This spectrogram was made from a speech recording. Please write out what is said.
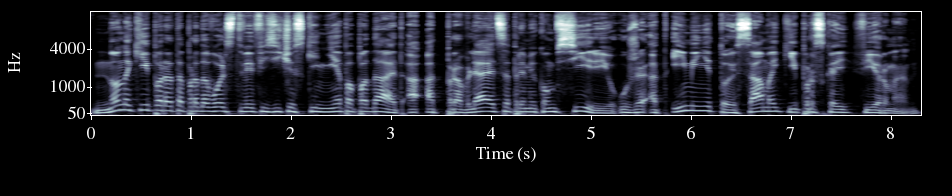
Но на Кипр это продовольствие физически не попадает, а отправляется прямиком в Сирию уже от имени той самой кипрской фирмы.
